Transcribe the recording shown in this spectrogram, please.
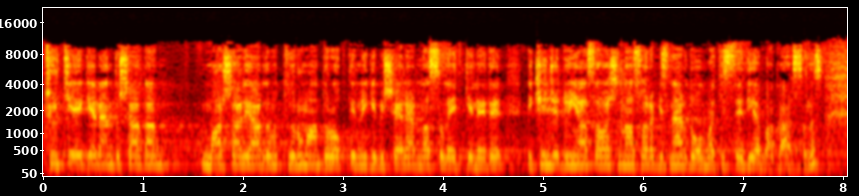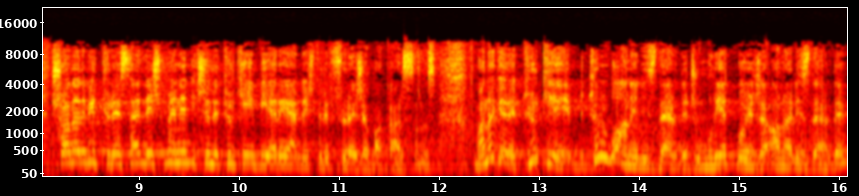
Türkiye'ye gelen dışarıdan Marshall yardımı, Truman doktrini gibi şeyler nasıl etkiledi? İkinci Dünya Savaşı'ndan sonra biz nerede olmak istediğe bakarsınız. Şu anda da bir küreselleşmenin içinde Türkiye'yi bir yere yerleştirip sürece bakarsınız. Bana göre Türkiye'yi bütün bu analizlerde, Cumhuriyet boyunca analizlerde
